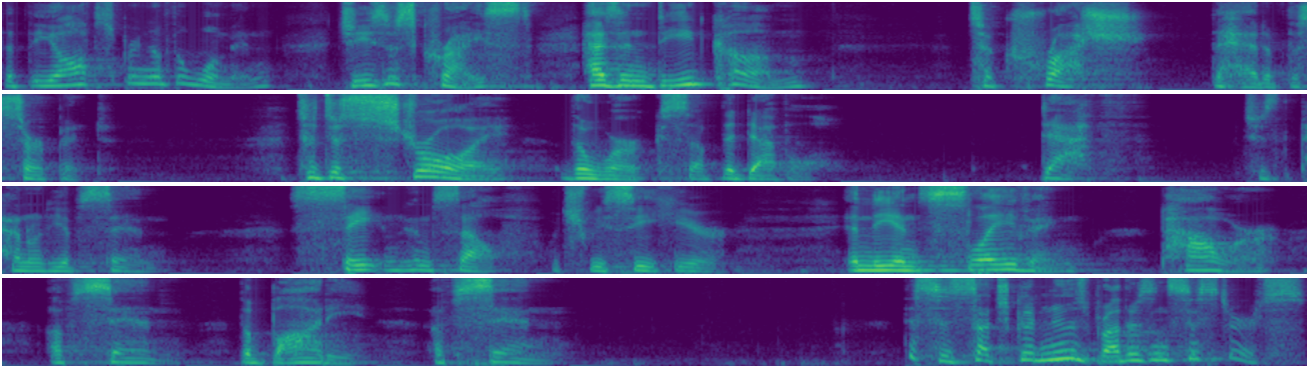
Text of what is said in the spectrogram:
that the offspring of the woman, Jesus Christ, has indeed come to crush the head of the serpent, to destroy the works of the devil, death, which is the penalty of sin, Satan himself, which we see here, and the enslaving power of sin, the body of sin. This is such good news, brothers and sisters,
